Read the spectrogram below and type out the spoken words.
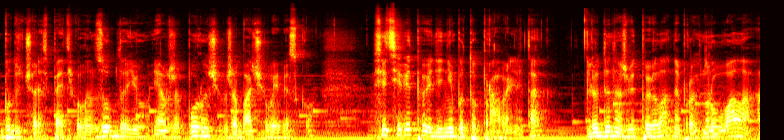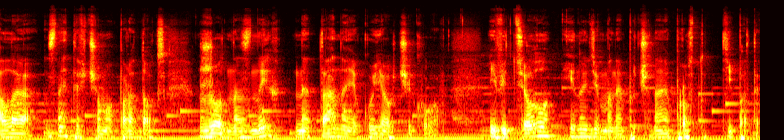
буду через 5 хвилин зуб даю, я вже поруч, вже бачу вивіску. Всі ці відповіді нібито правильні, так? Людина ж відповіла, не проігнорувала, але знаєте в чому парадокс? Жодна з них не та, на яку я очікував. І від цього іноді мене починає просто тіпати.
